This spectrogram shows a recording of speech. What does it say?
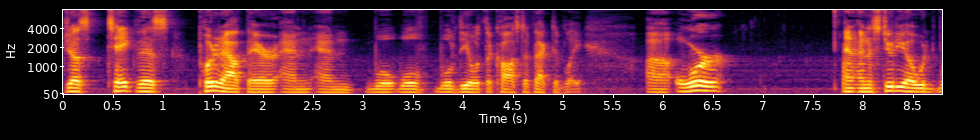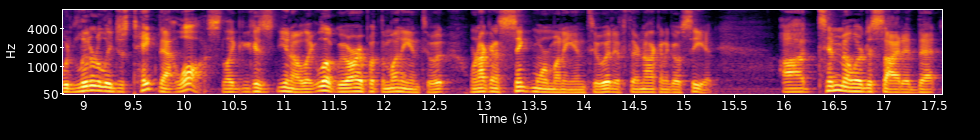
Just take this, put it out there, and and we'll we'll we'll deal with the cost effectively. Uh, or and, and a studio would, would literally just take that loss, like because you know, like look, we already put the money into it. We're not going to sink more money into it if they're not going to go see it. Uh, Tim Miller decided that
